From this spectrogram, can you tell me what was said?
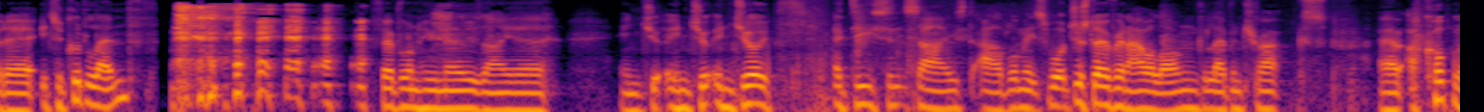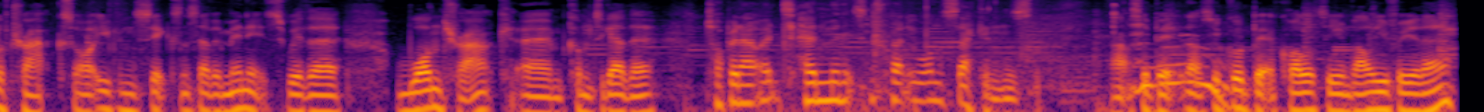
But uh, it's a good length. For everyone who knows, I uh, enjoy, enjoy enjoy a decent sized album. It's what just over an hour long, eleven tracks, uh, a couple of tracks, or even six and seven minutes, with uh, one track um, come together, topping out at ten minutes and twenty one seconds. That's a bit. That's a good bit of quality and value for you there.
